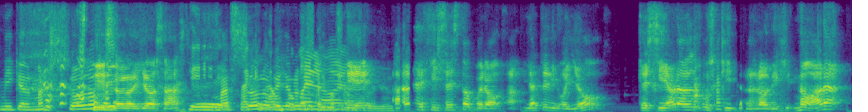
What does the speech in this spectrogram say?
Miquel más solo? Sí, solo yo, ¿sabes? sí, Más solo que yo no Bueno, bueno. Que ahora decís esto, pero ah, ya te digo yo que si ahora os quitan lo digi- No, ahora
